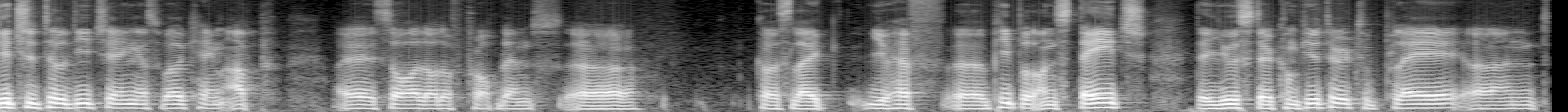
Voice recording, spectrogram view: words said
digital DJing as well came up I saw a lot of problems because uh, like you have people on stage they use their computer to play and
